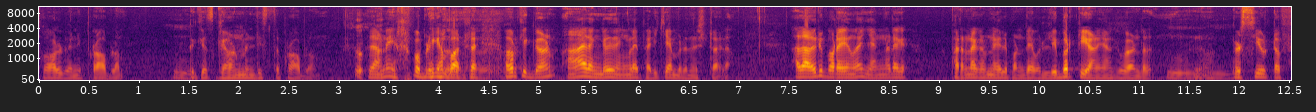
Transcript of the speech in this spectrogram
solve any problem because government is the problem. അതാണ് ഈ റിപ്പബ്ലിക്കൻ പാർട്ടി അവർക്ക് ഗവൺ ആരെങ്കിലും ഞങ്ങളെ ഭരിക്കാൻ പറ്റുന്ന ഇഷ്ടമല്ല. അത് അവർ പറയുന്നത് ഞങ്ങളുടെ ഭരണഘടനയിൽ പണ്ടേ ലിബർട്ടിയാണ് ഞങ്ങൾക്ക് വേണ്ടത്. പെർസ്യൂട്ട് ഓഫ്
